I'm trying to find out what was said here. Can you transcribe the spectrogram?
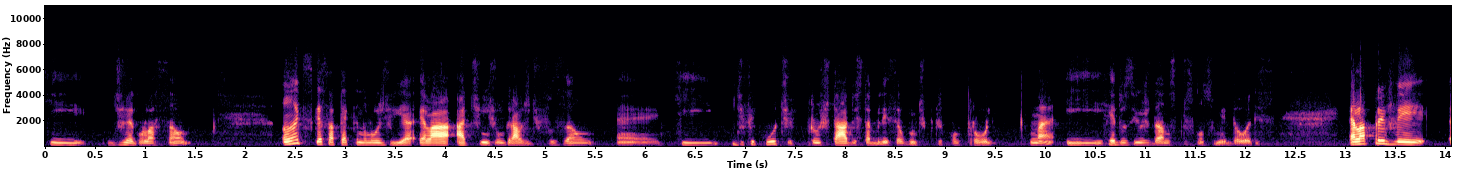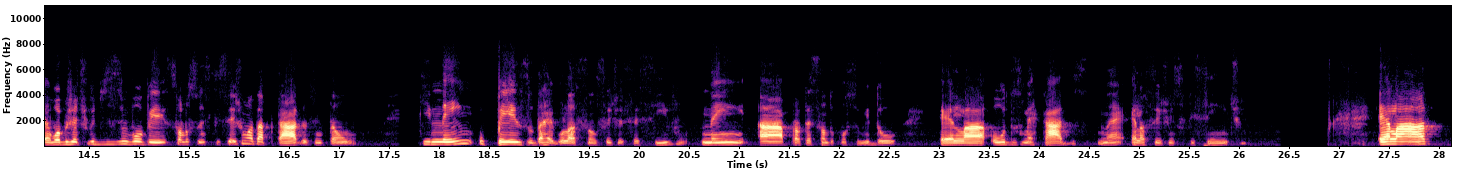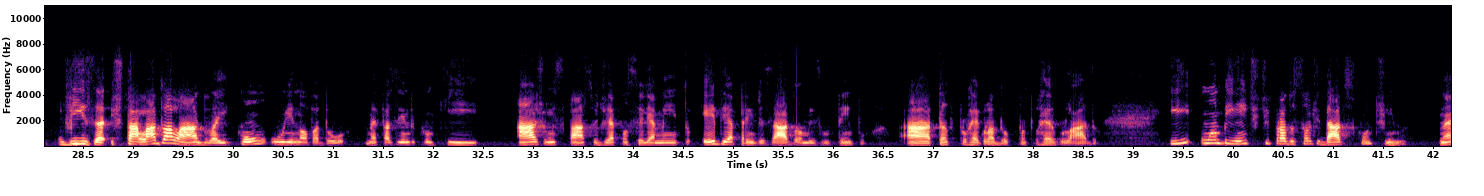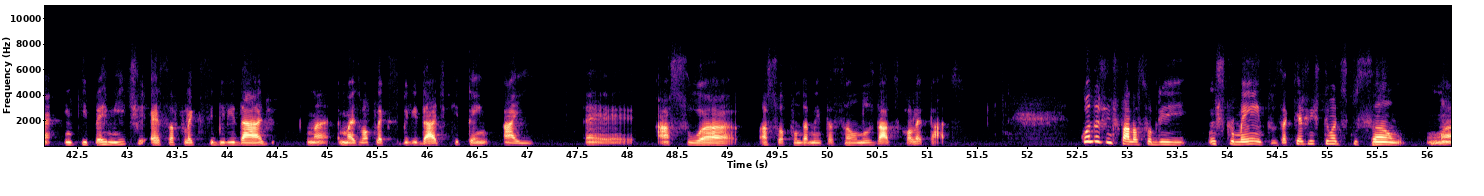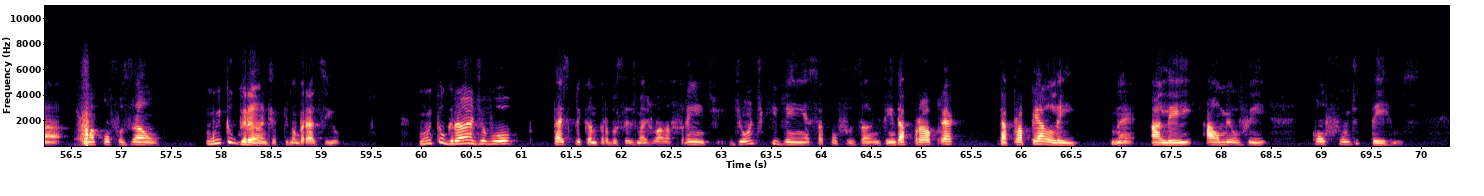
que, de regulação antes que essa tecnologia ela atinja um grau de difusão é, que dificulte para o Estado estabelecer algum tipo de controle né, e reduzir os danos para os consumidores. Ela prevê é, o objetivo de desenvolver soluções que sejam adaptadas, então, que nem o peso da regulação seja excessivo, nem a proteção do consumidor ela, ou dos mercados né, ela seja insuficiente. Ela visa estar lado a lado aí com o inovador, né, fazendo com que haja um espaço de aconselhamento e de aprendizado ao mesmo tempo, a, tanto para o regulador quanto para o regulado, e um ambiente de produção de dados contínua, né, em que permite essa flexibilidade, né, mas uma flexibilidade que tem aí é, a, sua, a sua fundamentação nos dados coletados. Quando a gente fala sobre instrumentos, aqui a gente tem uma discussão, uma, uma confusão muito grande aqui no Brasil. Muito grande, eu vou estar tá explicando para vocês mais lá na frente, de onde que vem essa confusão. Vem da própria, da própria lei. Né? A lei, ao meu ver, confunde termos,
